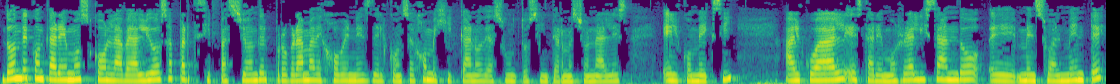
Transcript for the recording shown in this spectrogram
donde contaremos con la valiosa participación del programa de jóvenes del Consejo Mexicano de Asuntos Internacionales, el COMEXI, al cual estaremos realizando eh, mensualmente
